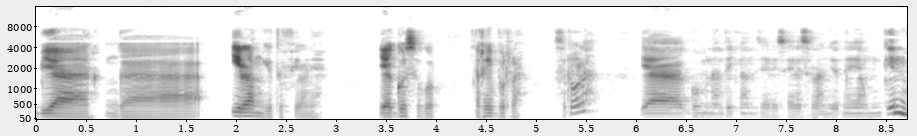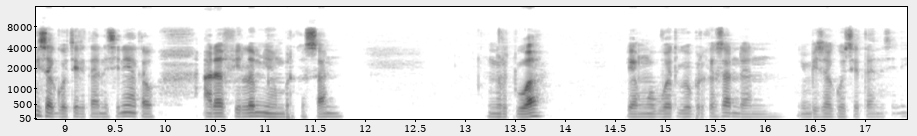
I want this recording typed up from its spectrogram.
biar nggak hilang gitu feelnya ya gue cukup terhibur lah seru lah ya gue menantikan seri-seri selanjutnya yang mungkin bisa gue ceritain di sini atau ada film yang berkesan menurut gue yang mau buat gue berkesan dan yang bisa gue ceritain di sini.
